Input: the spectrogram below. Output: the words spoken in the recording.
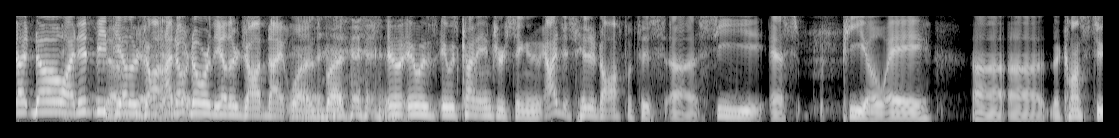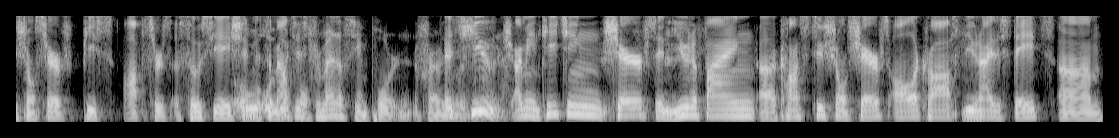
uh, no, I didn't meet the other okay, John. okay, I don't okay. know where the other John Knight was, but it, it was it was kind of interesting. And I just hit it off with this uh, CSPOA. Uh, uh, the Constitutional Sheriff Peace Officers Association. It's a mouthful. Which is tremendously important for everything. It's we're doing. huge. I mean, teaching sheriffs and unifying uh, constitutional sheriffs all across the United States. Um,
